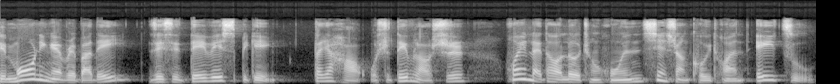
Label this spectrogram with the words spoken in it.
Good morning, everybody. This is David speaking. 大家好，我是 Dave 老师，欢迎来到乐成红恩线上口语团 A 组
